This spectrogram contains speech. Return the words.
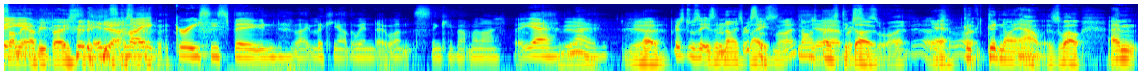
something being I'd be boasting. in Yeah. some like greasy spoon, like looking out the window once, thinking about my life. But yeah, Yeah. no, Yeah. No, Bristol City is a nice Bristol's place. nice. yeah, place to Bristol's go. all right. Yeah, yeah, it's all right. good, good night out as well. Um, f-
